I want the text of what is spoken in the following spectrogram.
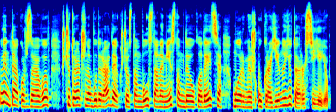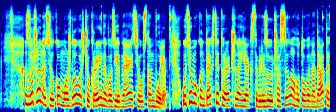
Він також заявив, що Туреччина буде рада, якщо Стамбул стане містом, де укладеться мир між Україною та Росією. Звичайно, цілком можливо, що країни воз'єднаються у Стамбулі. У цьому контексті Туреччина як стабілізуюча сила готова надати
